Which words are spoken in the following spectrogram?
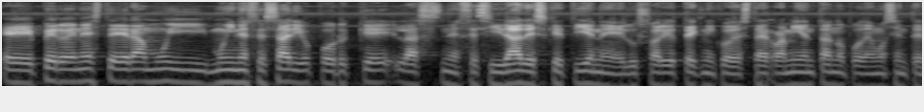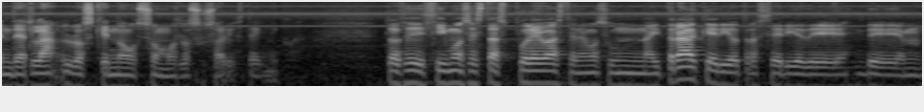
eh, pero en este era muy, muy necesario porque las necesidades que tiene el usuario técnico de esta herramienta no podemos entenderla los que no somos los usuarios técnicos. Entonces hicimos estas pruebas, tenemos un eye tracker y otra serie de de,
